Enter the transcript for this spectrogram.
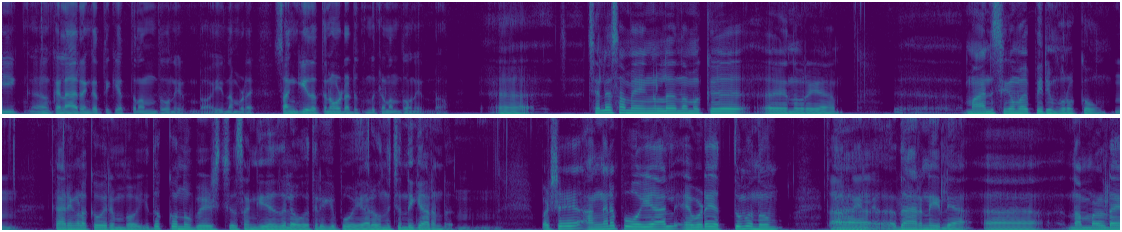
ഈ കലാരംഗത്തേക്ക് എത്തണം എന്ന് തോന്നിയിട്ടുണ്ടോ? ഈ നമ്മുടെ സംഗീതത്തിനോട് അടുത്ത് നിൽക്കണം എന്ന് തോന്നിയിട്ടുണ്ടോ? ചില സമയങ്ങളിൽ നമുക്ക് എന്താ പറയുക മാനസികമായ പിരിമുറുക്കവും കാര്യങ്ങളൊക്കെ വരുമ്പോൾ ഇതൊക്കെ ഒന്ന് ഉപേക്ഷിച്ച് സംഗീത ലോകത്തിലേക്ക് പോയാലോ എന്ന് ചിന്തിക്കാറുണ്ട്. പക്ഷേ അങ്ങനെ പോയാൽ എവിടെ എത്തുമെന്നും ധാരണയില്ല. നമ്മളുടെ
